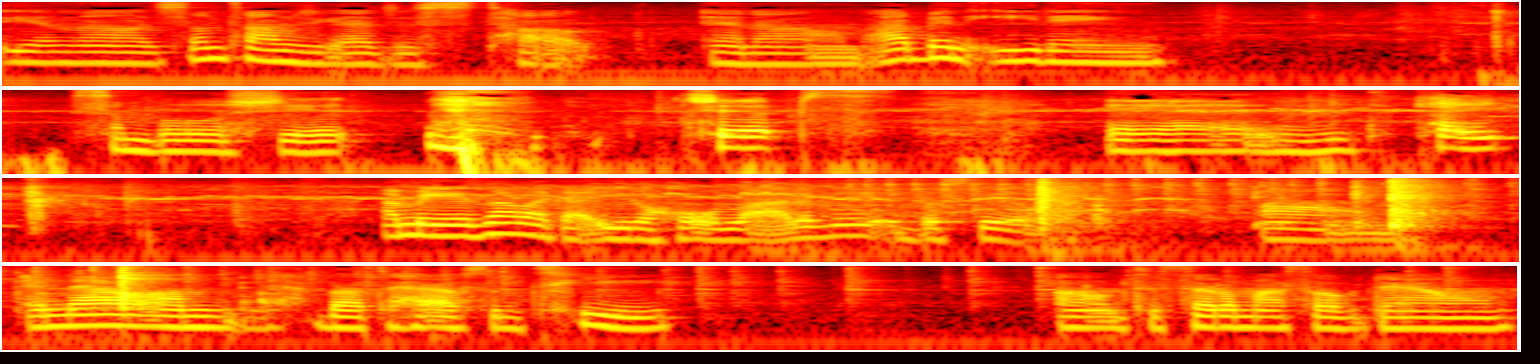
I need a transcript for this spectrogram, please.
you know, sometimes you gotta just talk, and um, I've been eating some bullshit chips and cake. I mean, it's not like I eat a whole lot of it, but still. Um, and now I'm about to have some tea um, to settle myself down.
